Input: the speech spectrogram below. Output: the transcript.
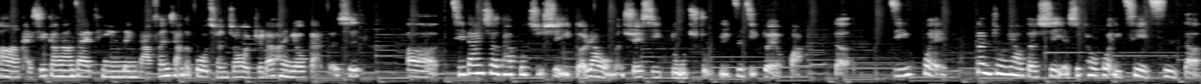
嗯，凯西刚刚在听 Linda 分享的过程中，我觉得很有感的是，呃，骑单车它不只是一个让我们学习独处与自己对话的机会。更重要的是，也是透过一次一次的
